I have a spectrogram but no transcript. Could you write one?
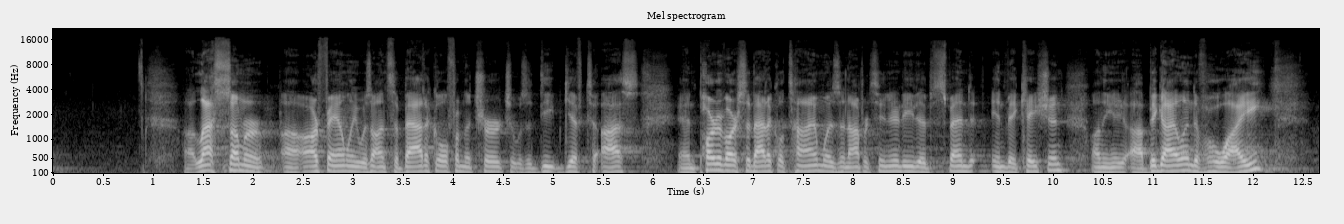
Uh, last summer, uh, our family was on sabbatical from the church. It was a deep gift to us. And part of our sabbatical time was an opportunity to spend in vacation on the uh, big island of Hawaii.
